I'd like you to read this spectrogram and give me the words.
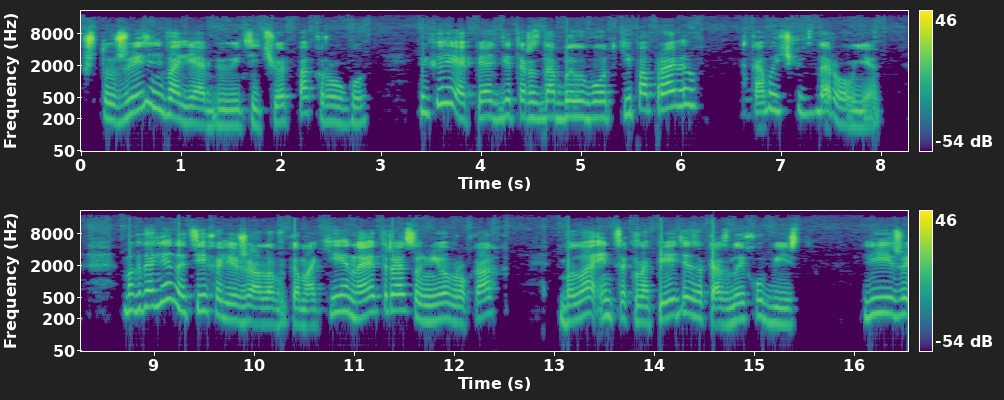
что жизнь в Алябьеве течет по кругу. Юрий опять где-то раздобыл водки и поправил, в кавычках, здоровье. Магдалена тихо лежала в гамаке, на этот раз у нее в руках была энциклопедия заказных убийств. Лиза,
